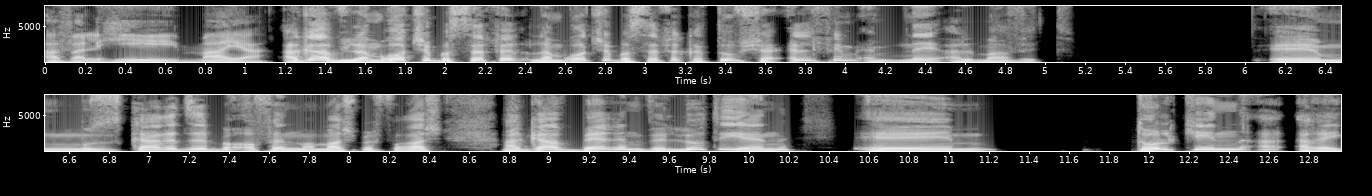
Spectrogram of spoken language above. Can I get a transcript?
אבל היא מאיה אגב למרות שבספר למרות שבספר כתוב שהאלפים הם בני אלמוות. אה, מוזכר את זה באופן ממש מפורש אגב ברן ולוטיאן אה, טולקין, הרי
